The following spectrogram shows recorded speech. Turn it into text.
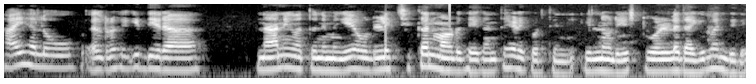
ಹಾಯ್, ಹಲೋ. ಎಲ್ಲರೂ ಹೇಗಿದ್ದೀರಾ? ನಾನಿವತ್ತು ನಿಮಗೆ ಒಳ್ಳೆ ಚಿಕನ್ ಮಾಡೋದು ಹೇಗಂತ ಹೇಳಿಕೊಡ್ತೀನಿ. ಇಲ್ಲಿ ನೋಡಿ ಎಷ್ಟು ಒಳ್ಳೆಯದಾಗಿ ಬಂದಿದೆ.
